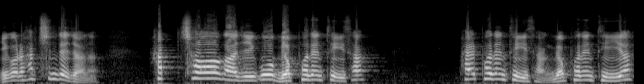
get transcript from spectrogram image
이거를 합친대잖아. 합쳐가지고 몇 퍼센트 이상? 8% 이상. 몇 퍼센트 이하?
